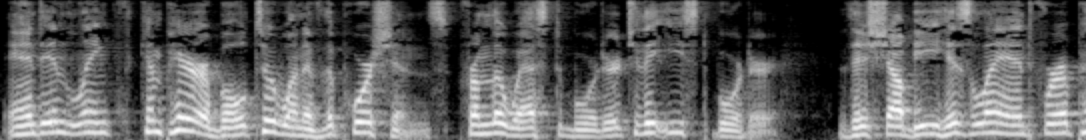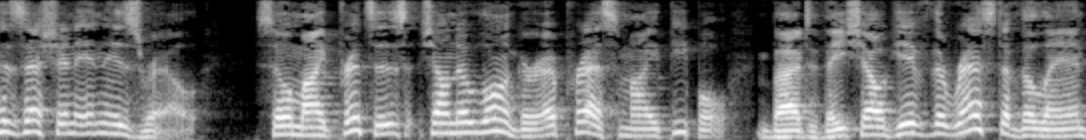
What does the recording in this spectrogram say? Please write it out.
and in length comparable to one of the portions, from the west border to the east border. This shall be his land for a possession in Israel. So my princes shall no longer oppress my people, but they shall give the rest of the land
